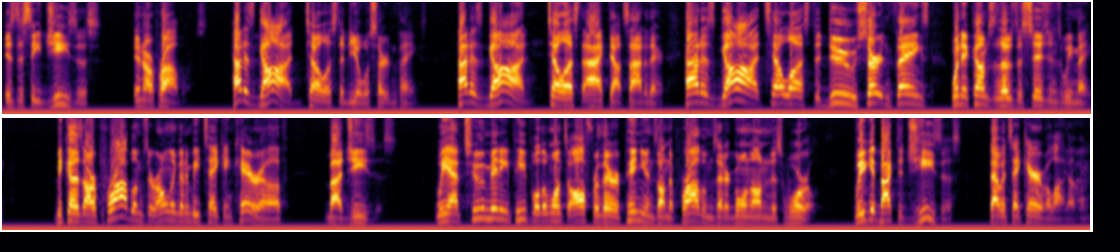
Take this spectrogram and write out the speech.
is to see Jesus in our problems. How does God tell us to deal with certain things? How does God tell us to act outside of there? How does God tell us to do certain things when it comes to those decisions we make? Because our problems are only going to be taken care of by Jesus. We have too many people that want to offer their opinions on the problems that are going on in this world. If we get back to Jesus, that would take care of a lot of them.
